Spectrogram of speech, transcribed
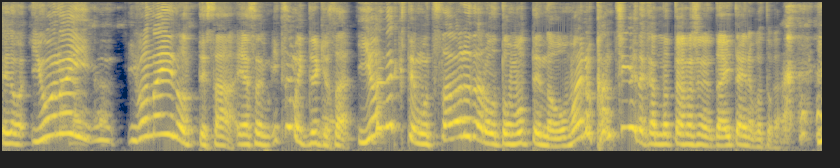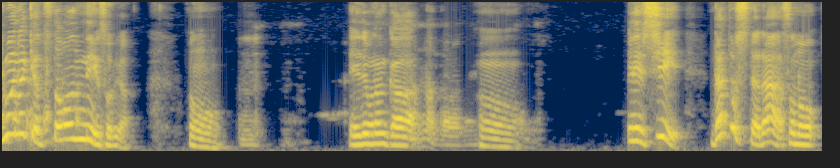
え、だから言わない言わないのってさ、いやさ、いつも言ってるけどさ、言わなくても伝わるだろうと思ってんのはお前の勘違いだからなって話なの、大体のことが。言わなきゃ伝わんねえよ、それが。うん。うん。え、でもなんか、なんだろうね。え、し、だとしたら、その、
